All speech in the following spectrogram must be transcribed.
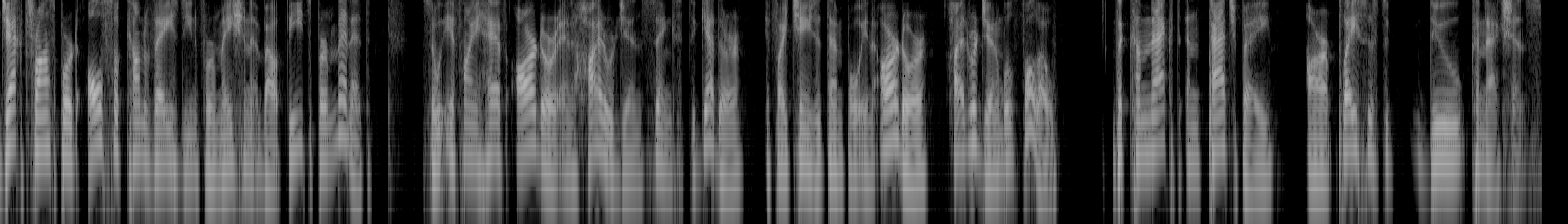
Jack transport also conveys the information about beats per minute. So if I have Ardour and Hydrogen synced together, if I change the tempo in Ardour, Hydrogen will follow. The connect and patch bay are places to do connections.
